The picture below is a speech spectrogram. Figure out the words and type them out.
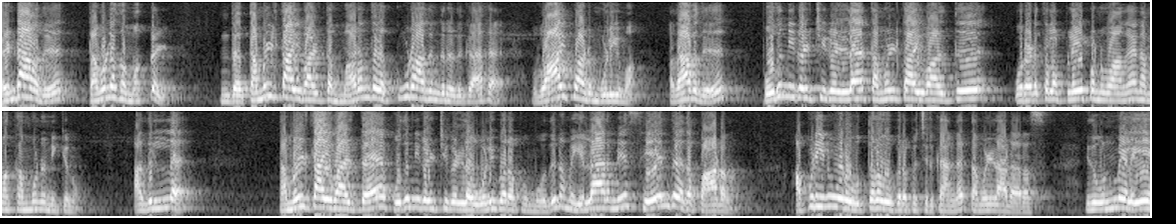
ரெண்டாவது தமிழக மக்கள் இந்த தமிழ் தாய் வாழ்த்தை மறந்துடக்கூடாதுங்கிறதுக்காக வாய்ப்பாடு மூலியமா அதாவது பொது நிகழ்ச்சிகளில் தமிழ் தாய் வாழ்த்து ஒரு இடத்துல ப்ளே பண்ணுவாங்க நம்ம கம்முன்னு நிற்கணும் அது இல்லை தமிழ் தாய் வாழ்த்தை பொது நிகழ்ச்சிகளில் ஒளிபரப்பும் போது நம்ம எல்லாருமே சேர்ந்து அதை பாடணும். அப்படின்னு ஒரு உத்தரவு பிறப்பிச்சிருக்காங்க தமிழ்நாடு அரசு. இது உண்மையிலேயே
